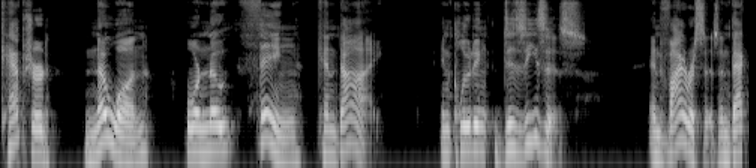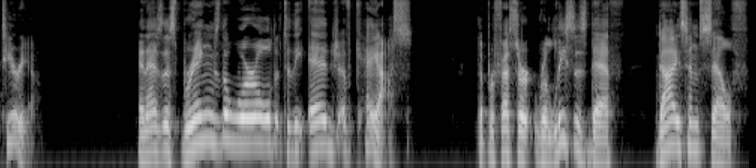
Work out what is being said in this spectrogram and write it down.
captured, no one or no thing can die, including diseases and viruses and bacteria. And as this brings the world to the edge of chaos, the professor releases death, dies himself,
